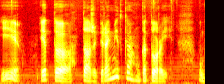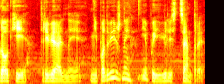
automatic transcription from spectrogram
И это та же пирамидка, у которой уголки тривиальные, неподвижные и появились центры.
